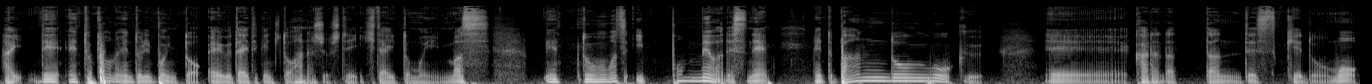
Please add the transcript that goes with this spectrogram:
はい。で、えっと、今日のエントリーポイント、え具体的にちょっとお話をしていきたいと思います。えっと、まず1本目はですね、えっと、バンドウォーク、えからだったんですけども、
